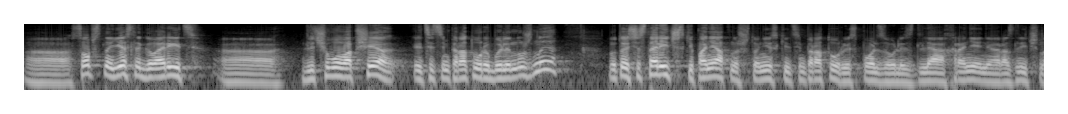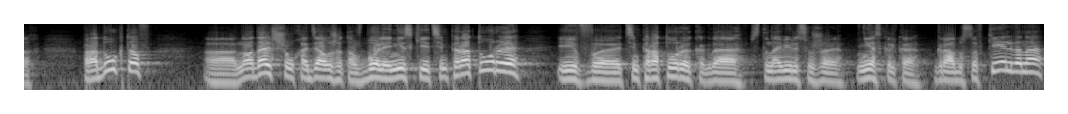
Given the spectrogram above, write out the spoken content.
А, собственно, если говорить, а, для чего вообще эти температуры были нужны, ну, то есть исторически понятно, что низкие температуры использовались для хранения различных продуктов, а, ну а дальше, уходя уже там, в более низкие температуры и в температуры, когда становились уже несколько градусов Кельвина,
